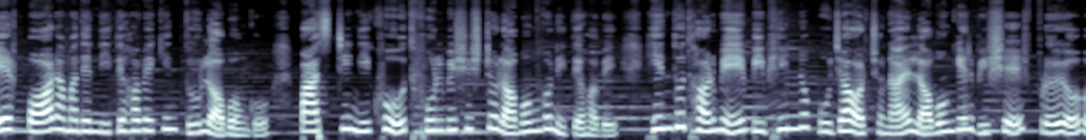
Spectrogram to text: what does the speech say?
এরপর আমাদের নিতে হবে কিন্তু লবঙ্গ। পাঁচটি নিখুঁত ফুল বিশিষ্ট লবঙ্গ নিতে হবে। হিন্দু ধর্মে বিভিন্ন পূজা অর্চনায় লবঙ্গের বিশেষ প্রয়োগ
